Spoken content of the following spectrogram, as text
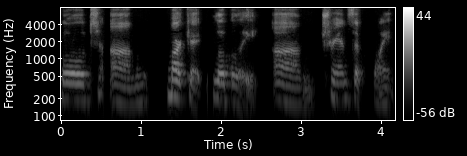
gold um, market globally, transit point.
